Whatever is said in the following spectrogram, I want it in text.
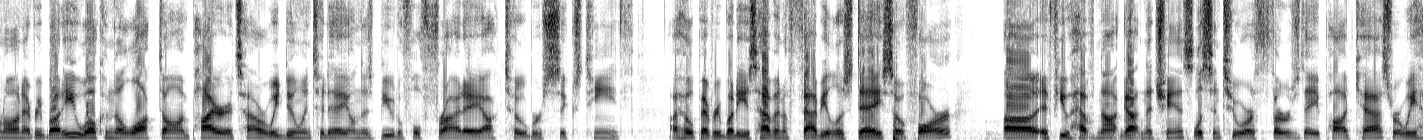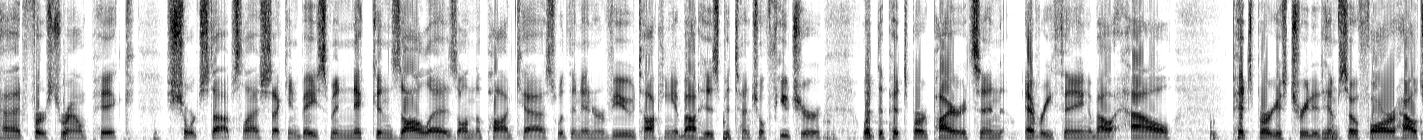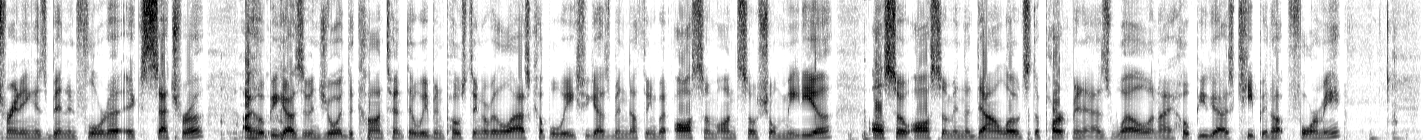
on, everybody? Welcome to Locked On Pirates. How are we doing today on this beautiful Friday, October 16th? I hope everybody is having a fabulous day so far. Uh, if you have not gotten a chance, listen to our Thursday podcast where we had first round pick, shortstop slash second baseman Nick Gonzalez on the podcast with an interview talking about his potential future with the Pittsburgh Pirates and everything about how Pittsburgh has treated him so far, how training has been in Florida, etc. I hope you guys have enjoyed the content that we've been posting over the last couple weeks. You guys have been nothing but awesome on social media, also awesome in the downloads department as well, and I hope you guys keep it up for me.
